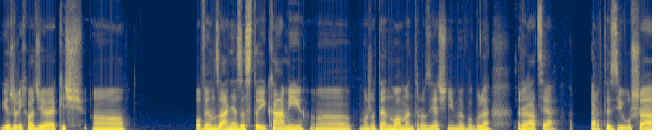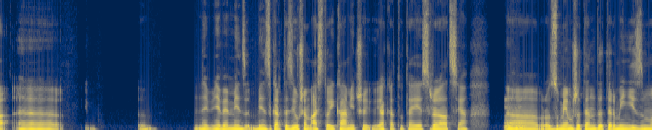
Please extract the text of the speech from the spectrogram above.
jeżeli chodzi o jakieś o powiązania ze stoikami, może ten moment rozjaśnimy w ogóle relacja Kartezjusza, nie, nie wiem, między, między Kartezjuszem a stoikami, czy jaka tutaj jest relacja. Mhm. Rozumiem, że ten determinizm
